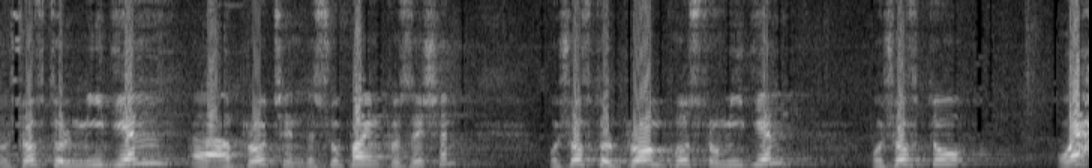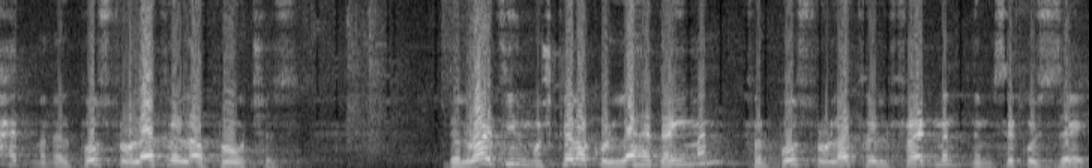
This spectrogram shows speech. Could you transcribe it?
وشفتوا الميديال ابروتش ان ذا سوباين بوزيشن وشفتوا البرون بوستروميديال وشفتوا واحد من البوسترولاترال ابروتشز دلوقتي المشكلة كلها دايما في البوسترولاترال فراجمنت نمسكه إزاي؟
